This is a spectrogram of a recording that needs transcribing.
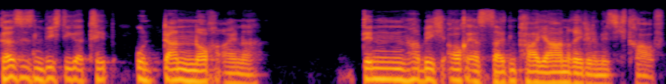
Das ist ein wichtiger Tipp. Und dann noch einer. Den habe ich auch erst seit ein paar Jahren regelmäßig drauf.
